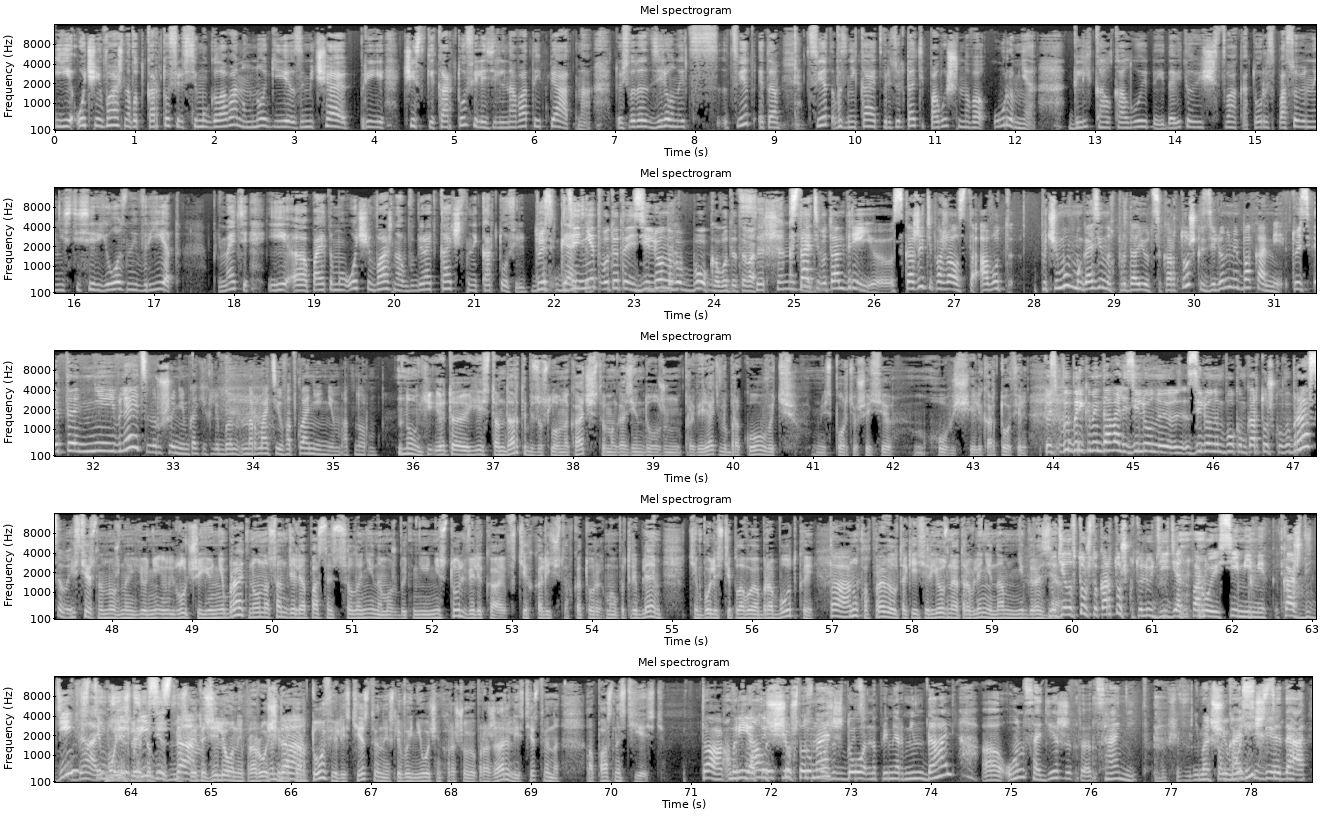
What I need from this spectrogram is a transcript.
И очень важно, вот картофель всему голова, но многие замечают при чистке картофеля зеленоватые пятна. То есть вот этот зеленый цвет, это цвет возникает в результате повышенного уровня гликоалкалоида, ядовитого вещества, который способен нанести серьезный вред понимаете? И э, поэтому очень важно выбирать качественный картофель. То есть, пятен. где нет вот этой зеленого да. бока, вот этого. Совершенно Кстати, верно. вот Андрей, скажите, пожалуйста, а вот почему в магазинах продается картошка с зелеными боками? То есть это не является нарушением каких-либо нормативов, отклонением от норм? Ну, это есть стандарты, безусловно, качества. Магазин должен проверять, выбраковывать испортившиеся овощи или картофель. То есть вы бы рекомендовали зеленую с зеленым боком картошку выбрасывать? Естественно, нужно ее не, лучше ее не брать, но на самом деле опасность солонина может быть не, не столь велика в тех количествах, которых мы употребляем, тем более с тепловой обработкой. Так. Ну, как правило, такие серьезные отравления нам не грозят. Но дело в том, что картошку-то люди едят порой семьями каждый день, Да, тем более если кризис, это, да. Если это зеленый пророщенный Да. картофель, естественно, если вы не очень хорошо его прожарили, естественно, опасность есть. Так, А Мария, вот мало еще что что знает, что, быть? например, миндаль, а, он содержит э, цианид вообще в небольшом Ничего количестве, себе. да.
